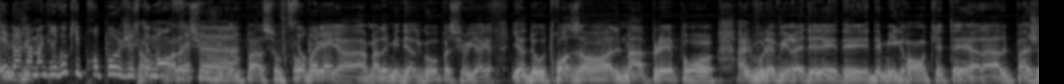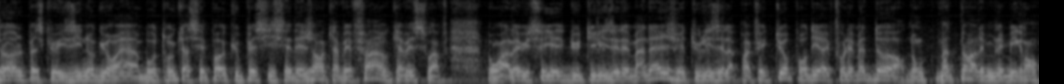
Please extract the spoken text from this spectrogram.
et Benjamin Griveaux qui propose justement non, cette, je donne pas, sauf ce relais à Madame Hidalgo parce qu'il y, y, a deux ou trois ans, elle m'a appelé pour, elle voulait virer des, des, des migrants qui étaient à la Alpajol parce qu'ils inauguraient un beau truc. Elle s'est pas occupée si c'est des gens qui avaient faim ou qui avaient soif. Bon, elle a essayé d'utiliser les manèges, utiliser la préfecture pour dire il faut les mettre dehors. Donc maintenant, les, les migrants,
